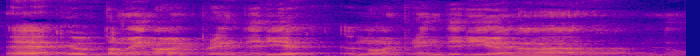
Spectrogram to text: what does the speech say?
É, eu também não empreenderia, eu não empreenderia na, no,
